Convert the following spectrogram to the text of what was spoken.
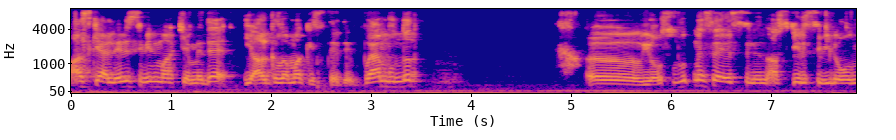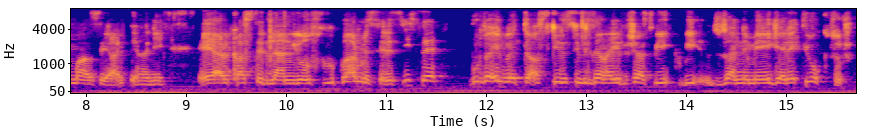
askerleri sivil mahkemede yargılamak istedi. Ben bunda e, yolsuzluk meselesinin askeri sivili olmaz yani. Yani eğer kastedilen yolsuzluklar meselesi ise burada elbette askeri sivilden ayıracak bir, bir düzenlemeye gerek yoktur.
